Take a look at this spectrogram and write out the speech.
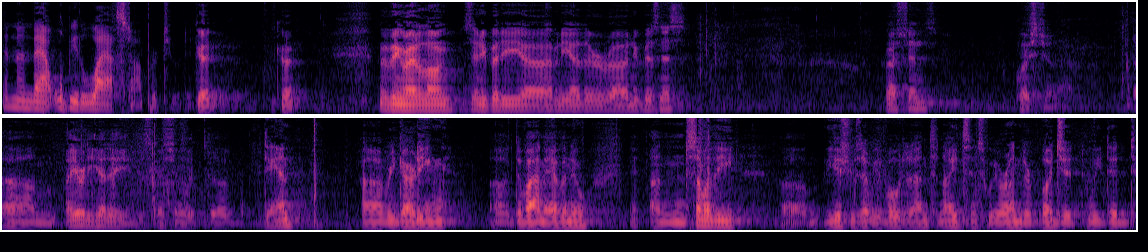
and then that will be the last opportunity. Good. Okay. Moving right along, does anybody uh, have any other uh, new business? Questions? Question. Um, I already had a discussion with uh, Dan uh, regarding uh, Devon Avenue. On some of the, um, the issues that we voted on tonight, since we were under budget, we did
